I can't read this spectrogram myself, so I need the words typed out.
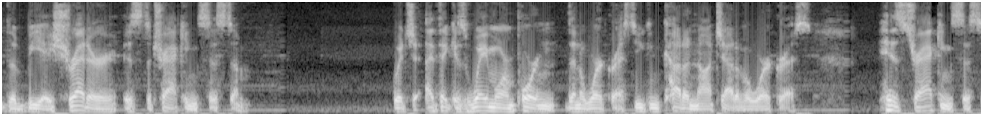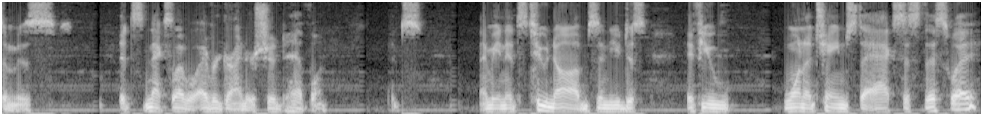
the BA Shredder is the tracking system, which I think is way more important than a work rest. You can cut a notch out of a work rest. His tracking system is it's next level. Every grinder should have one. It's, I mean, it's two knobs, and you just if you want to change the axis this way,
